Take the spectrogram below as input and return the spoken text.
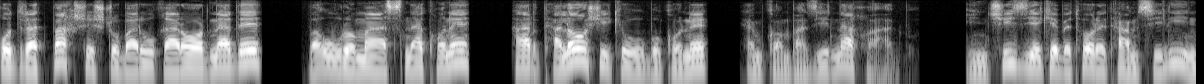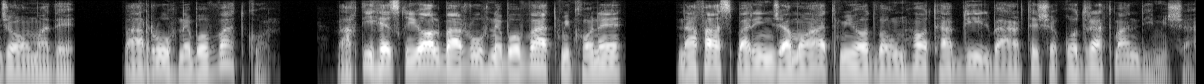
قدرت بخشش رو بر او قرار نده و او رو مس نکنه هر تلاشی که او بکنه امکان پذیر نخواهد بود. این چیزیه که به طور تمثیلی اینجا اومده. بر روح نبوت کن. وقتی حزقیال بر روح نبوت می‌کنه نفس بر این جماعت میاد و اونها تبدیل به ارتش قدرتمندی میشن.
